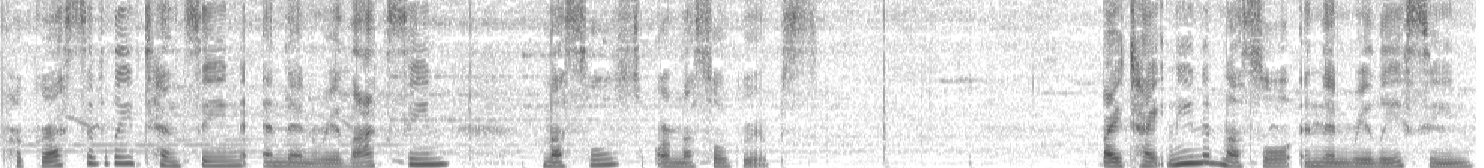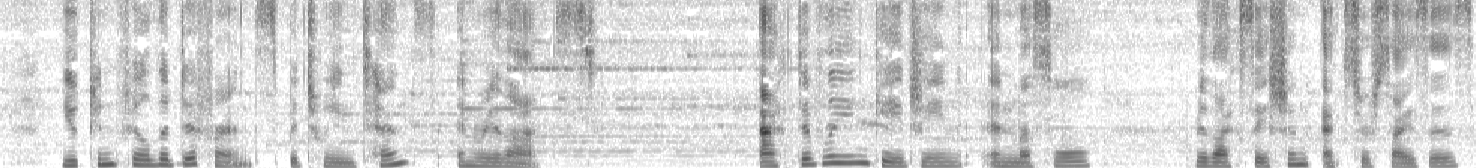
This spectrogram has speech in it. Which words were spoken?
progressively tensing and then relaxing muscles or muscle groups. By tightening a muscle and then releasing, you can feel the difference between tense and relaxed. Actively engaging in muscle relaxation exercises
